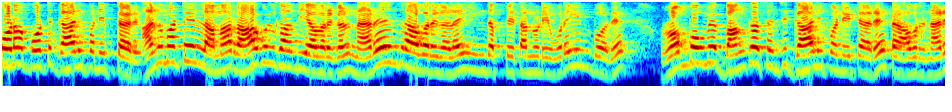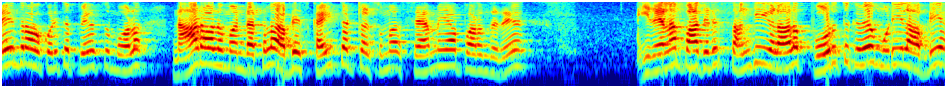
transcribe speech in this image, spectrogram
போட போட்டு காலி பண்ணிவிட்டாரு. அது மட்டும் இல்லாம ராகுல் காந்தி அவர்கள் நரேந்திரா அவர்களை இந்த தன்னுடைய உரை உரையின் போதே ரொம்பவுமே பங்கம் செஞ்சு காலி பண்ணிட்டாரு. அவர் நரேந்திராவை குறித்து பேசும்போது நாடாளுமன்றத்தில் அப்படியே கைத்தட்டல் சும்மா செமையா பறந்தது. இதெல்லாம் பார்த்துட்டு சங்கிகளால் பொறுத்துக்கவே முடியல. அப்படியே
